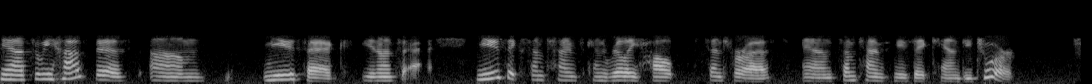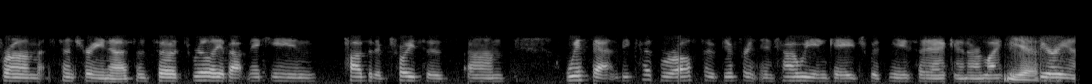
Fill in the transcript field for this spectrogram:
Yeah, so we have this um, music. You know, it's, music sometimes can really help center us and sometimes music can detour from centering us. And so it's really about making positive choices um, with that. And because we're all so different in how we engage with music and our life yes. experience,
